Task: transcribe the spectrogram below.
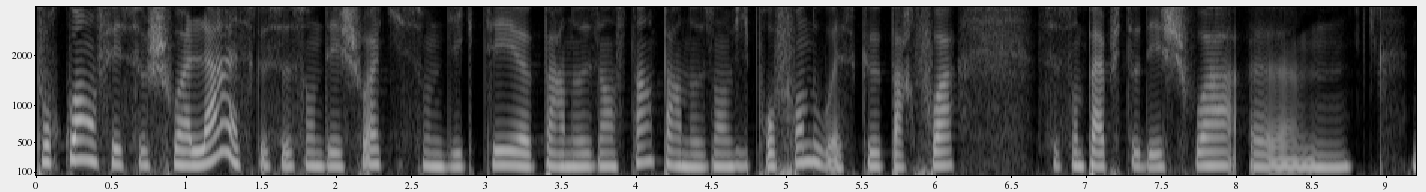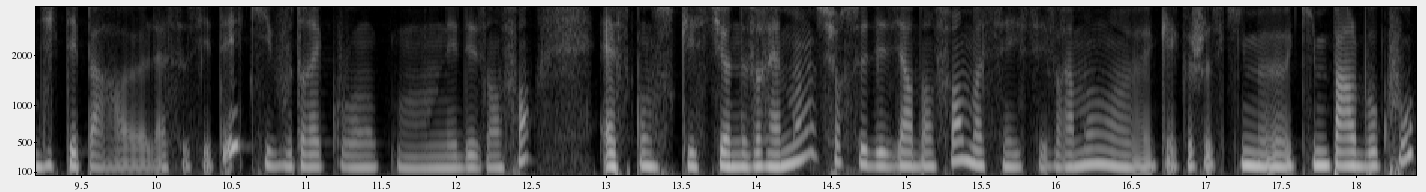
pourquoi on fait ce choix-là? Est-ce que ce sont des choix qui sont dictés euh, par nos instincts, par nos envies profondes, ou est-ce que parfois ce ne sont pas plutôt des choix euh, dictés par euh, la société qui voudrait qu'on ait des enfants? Est-ce qu'on se questionne vraiment sur ce désir d'enfant? Moi, c'est vraiment quelque chose qui me, qui me parle beaucoup.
